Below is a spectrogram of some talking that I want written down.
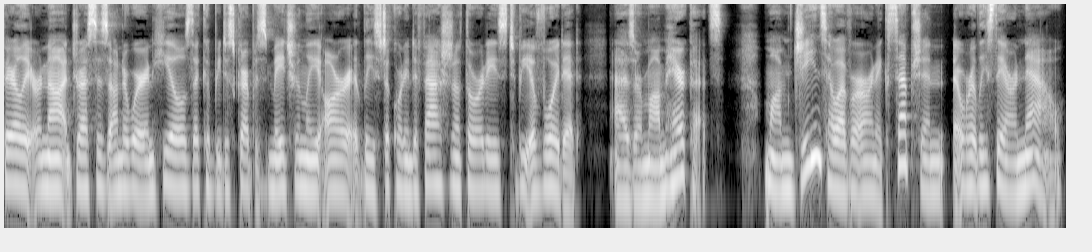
fairly or not, dresses, underwear, and heels that could be described as matronly are, at least according to fashion authorities, to be avoided, as are mom haircuts. Mom jeans, however, are an exception, or at least they are now.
